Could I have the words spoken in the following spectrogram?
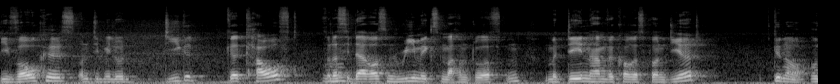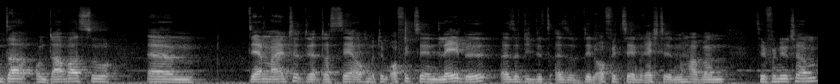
die Vocals und die Melodie ge gekauft, sodass mhm. sie daraus einen Remix machen durften. Und mit denen haben wir korrespondiert. Genau, und da, und da war es so, ähm, der meinte, dass der auch mit dem offiziellen Label, also, die, also den offiziellen Rechteinhabern telefoniert haben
